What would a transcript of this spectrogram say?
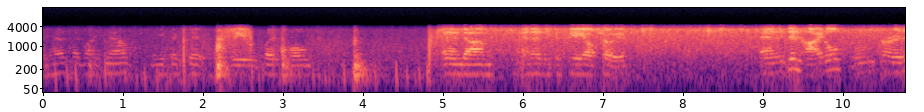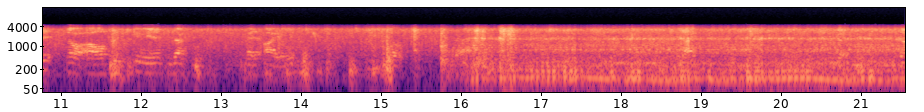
it has headlights now. We fixed it, we replaced the bulbs. And, um, and as you can see, I'll show you. And it didn't idle when we started it, so I'll give you an introduction that it idled. So, Right. Good. So,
